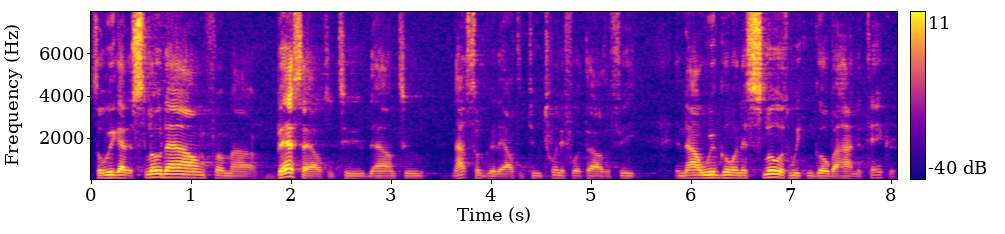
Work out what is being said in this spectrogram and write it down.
So we got to slow down from our best altitude down to not so good altitude, 24,000 feet. And now we're going as slow as we can go behind the tanker.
